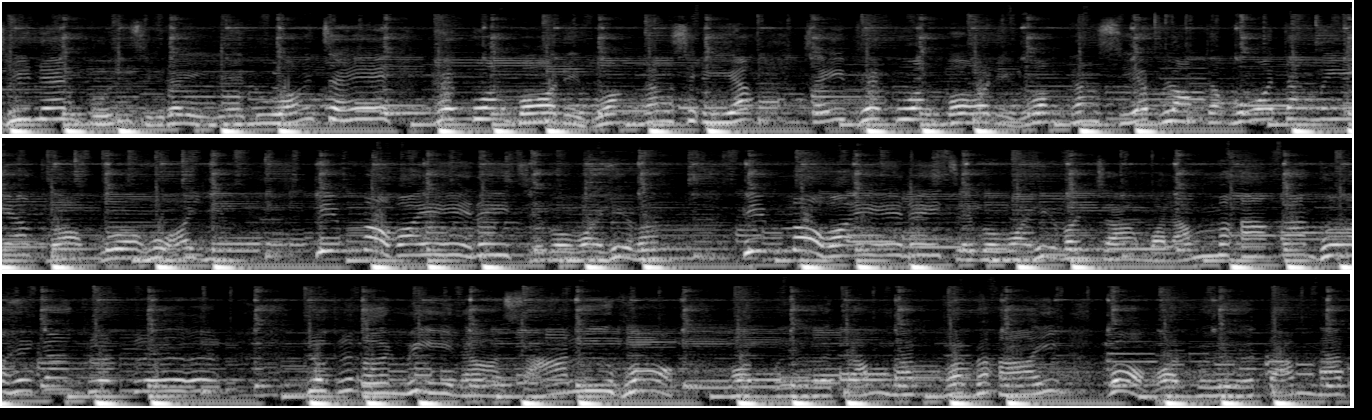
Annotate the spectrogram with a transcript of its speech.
ที่แน่นบุญสิได้ใหญ่หลวงใจเพชรวงบ่ได้หวงทั้งเสียใจเพชรวงบ่ได้หวงทั้งเสียพร้อมทั้งหัวทั้งเมียครอบครัวหัวยิงพิมพ์มาไว้ในใจบ่ไว้วันพิมพ์มาไว้ในใจบ่ไว้วันจางบ่ลำมาอาการเพื่อให้การเคลื่อนเคลื่อนเคลื่อนเคลื่อนมีหน้าสาลือพ่อหอดมือตำนัดพอดพายพ่อหอดมือตำนัด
